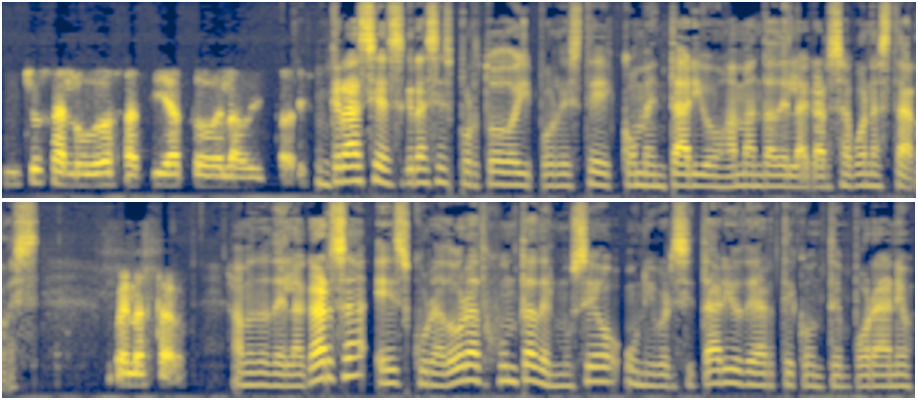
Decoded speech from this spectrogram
muchos saludos a ti y a todo el auditorio. Gracias, gracias por todo y por este comentario, Amanda de la Garza. Buenas tardes. Buenas tardes. Amanda de la Garza es curadora adjunta del Museo Universitario de Arte Contemporáneo.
